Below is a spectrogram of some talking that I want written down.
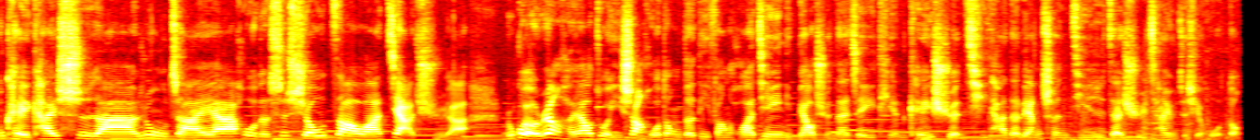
不可以开市啊、入宅啊，或者是修造啊、嫁娶啊。如果有任何要做以上活动的地方的话，建议你不要选在这一天，可以选其他的良辰吉日再去参与这些活动。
